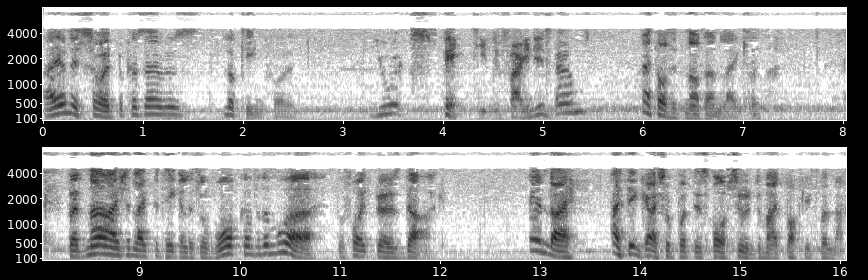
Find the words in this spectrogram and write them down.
I only saw it because I was looking for it. You expected to find it, Holmes? I thought it not unlikely. But now I should like to take a little walk over the moor before it grows dark. And I, I think I shall put this horseshoe into my pocket for luck.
